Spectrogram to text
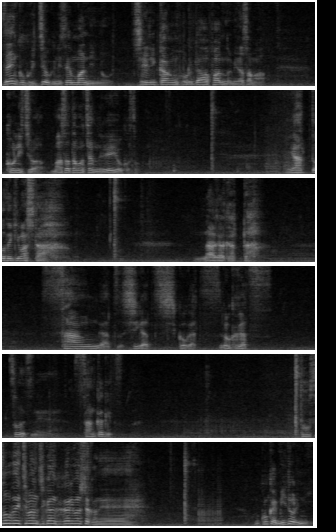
全国1億2000万人のジェリカンホルダーファンの皆様こんにちは。まさたまチャンネルへようこそ。やっとできました。長かった。3月4月5月6月。そうですね。3ヶ月。塗装が一番時間かかりましたかね。今回緑に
